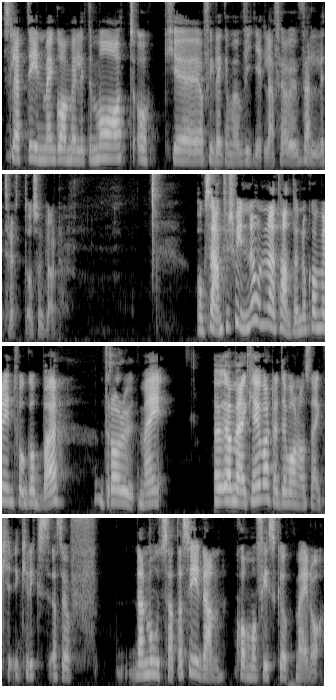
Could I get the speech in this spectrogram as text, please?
släppte in mig, gav mig lite mat och eh, jag fick lägga mig och vila för jag var väldigt trött då såklart. Och sen försvinner hon den här tanten, då kommer det in två gobbar, drar ut mig. Eh, jag märker kan ju varit att det var någon sån här krigs... Alltså, den motsatta sidan kom och fiskade upp mig då.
